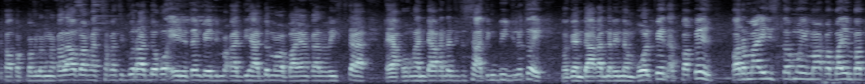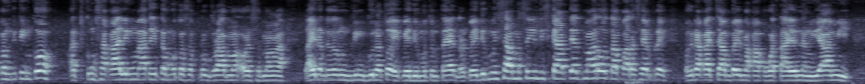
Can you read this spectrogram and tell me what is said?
nagpapagpag lang ng kalabang at saka sigurado ko anytime pwede makadihado mga bayang kararista. Kaya kung handa ka na dito sa ating video na to eh maganda ka na rin ng ballpen at papel para mailista mo yung mga kabayang babanggitin ko. At kung sakaling makita mo to sa programa or sa mga line-up linggo na to eh pwede mo tuntayan or pwede mo isama sa yung diskarte at mga ruta para siyempre pag nakachambay makakuha tayo ng yummy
